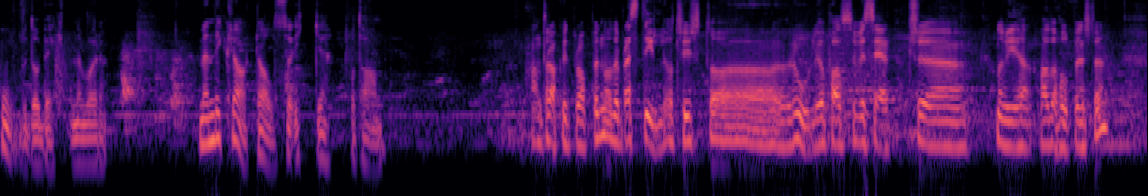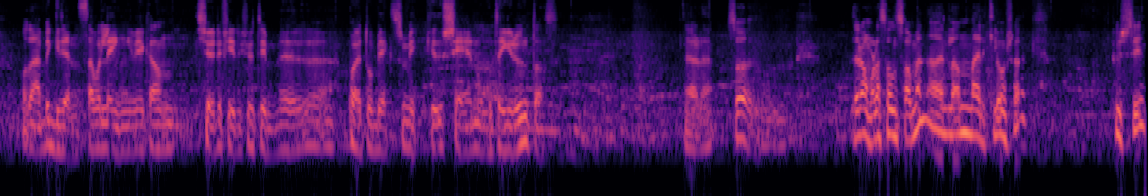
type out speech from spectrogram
hovedobjektene våre. Men de klarte altså ikke å ta han. Han trakk ut proppen, og det ble stille og tyst og rolig og passivisert eh, når vi hadde holdt på en stund. Og det er begrensa hvor lenge vi kan kjøre 24 timer eh, på et objekt som ikke skjer noen ting rundt. Altså. Det er det. Så det ramla sånn sammen av en eller annen merkelig årsak. Pussig.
